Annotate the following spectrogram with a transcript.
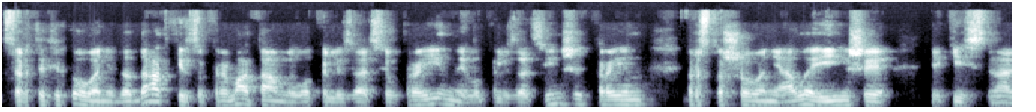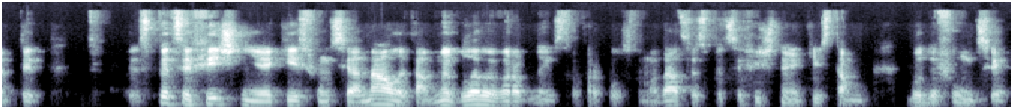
сертифіковані додатки, зокрема там і локалізація України, і локалізація інших країн розташовані, але і інші якісь навіть специфічні якісь функціонали, там меблеве виробництво, припустимо, да, це специфічні якісь там буде функції,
